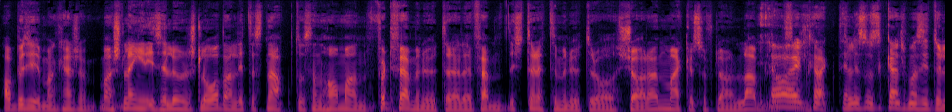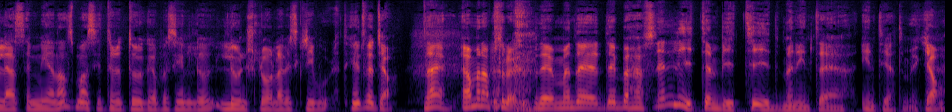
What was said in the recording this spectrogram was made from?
ja precis. Man, kanske, man slänger i sig lunchlådan lite snabbt och sen har man 45 minuter eller 50, 30 minuter att köra en Microsoft Learn Lab. Liksom. Ja, exakt. Eller så kanske man sitter och läser medan man sitter och tuggar på sin lunchlåda vid skrivbordet. Inte vet jag. Nej, ja men absolut. Det, men det, det, behövs en liten bit tid, men inte, inte jättemycket. Ja.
